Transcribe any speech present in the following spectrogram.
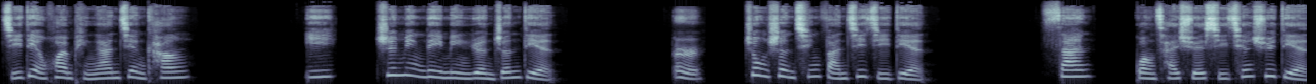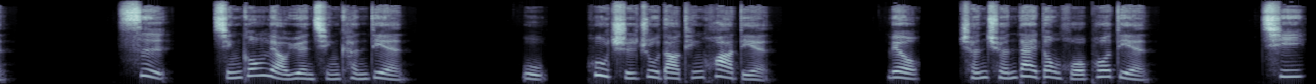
几点换平安健康？一、知命立命认真点；二、众圣轻凡积极点；三、广才学习谦虚点；四、行功了愿勤恳点；五、护持助道听话点；六。成全带动活泼点，七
